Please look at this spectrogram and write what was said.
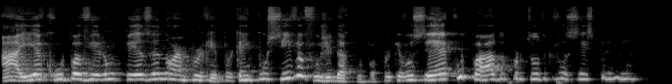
aí a culpa vira um peso enorme. Por quê? Porque é impossível fugir da culpa, porque você é culpado por tudo que você experimenta.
